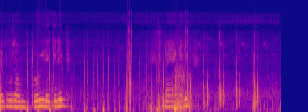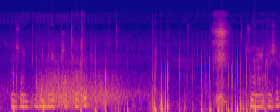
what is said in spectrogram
ve buradan böyle gelip şuraya gelip ondan sonra bu bombayı patlatıp sonra arkadaşlar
